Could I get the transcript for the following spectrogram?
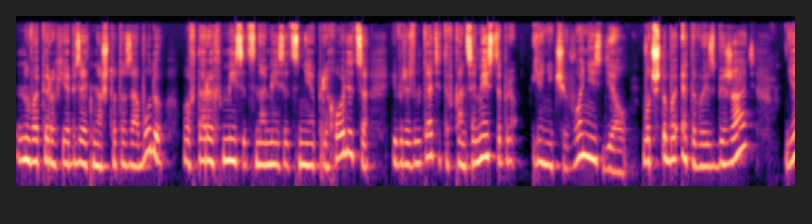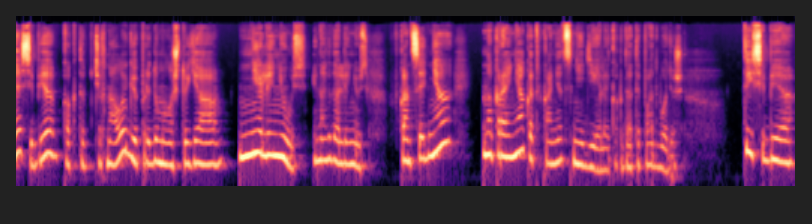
ну, во-первых, я обязательно что-то забуду, во-вторых, месяц на месяц не приходится, и в результате ты в конце месяца я ничего не сделал. Вот чтобы этого избежать, я себе как-то технологию придумала, что я не ленюсь, иногда ленюсь. В конце дня на крайняк это конец недели, когда ты подводишь. Ты себе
